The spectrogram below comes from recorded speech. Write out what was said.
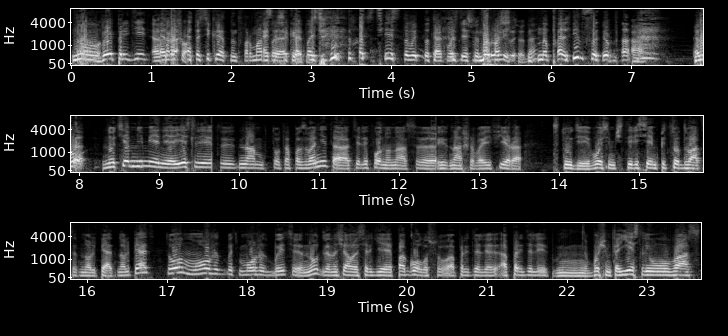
Ну, вы придете... Это, Хорошо. это секретная информация. Это секретно. Как воздействовать... Как воздействовать на полицию, да? На полицию, да. А. Но, но тем не менее, если нам кто-то позвонит, а телефон у нас э, из нашего эфира студии 847-520-0505, то, может быть, может быть, ну, для начала Сергея по голосу определит, определит в общем-то, если у вас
